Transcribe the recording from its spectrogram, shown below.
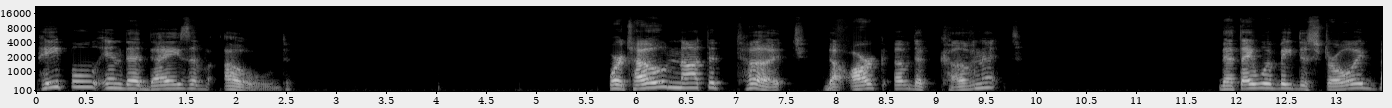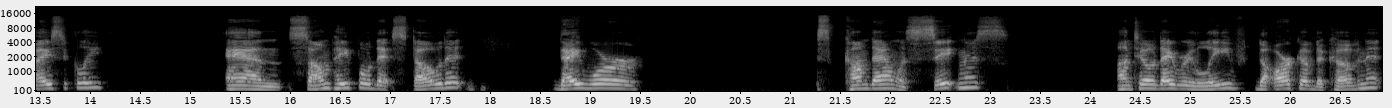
people in the days of old were told not to touch the Ark of the Covenant, that they would be destroyed, basically? And some people that stole it, they were come down with sickness until they relieved the Ark of the Covenant.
